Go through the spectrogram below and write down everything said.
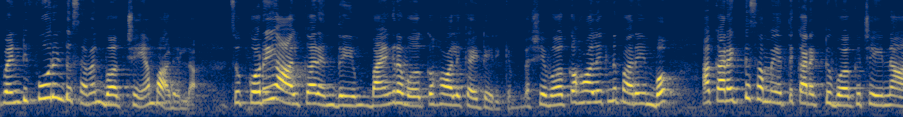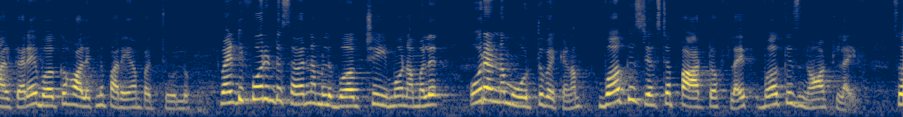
twenty four into seven work ചെയ്യാൻ പാടില്ല. സോ കുറേ ആൾക്കാർ എന്ത് ചെയ്യും? ഭയങ്കര വർക്ക് ഹോളിക് ആയിട്ടായിരിക്കും. പക്ഷേ വർക്ക് ഹോളിക് എന്ന് പറയുമ്പോൾ ആ കറക്റ്റ് സമയത്ത് കറക്റ്റ് വർക്ക് ചെയ്യുന്ന ആൾക്കാരെ വർക്ക് ഹോളിക് എന്ന് പറയാൻ പറ്റുള്ളൂ. ട്വന്റി ഫോർ ഇന്റു സെവൻ നമ്മൾ വർക്ക് ചെയ്യുമ്പോൾ നമ്മൾ ഒരെണ്ണം ഓർത്ത് വെക്കണം. Work is just a part of life work is not life so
